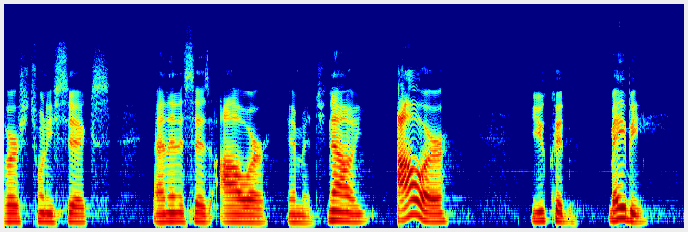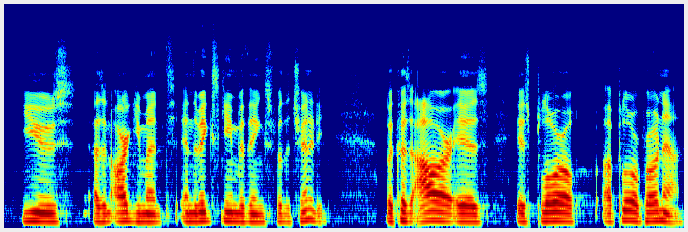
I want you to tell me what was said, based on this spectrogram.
verse 26, and then it says our image. Now, our you could maybe use as an argument in the big scheme of things for the Trinity, because our is is plural a plural pronoun.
